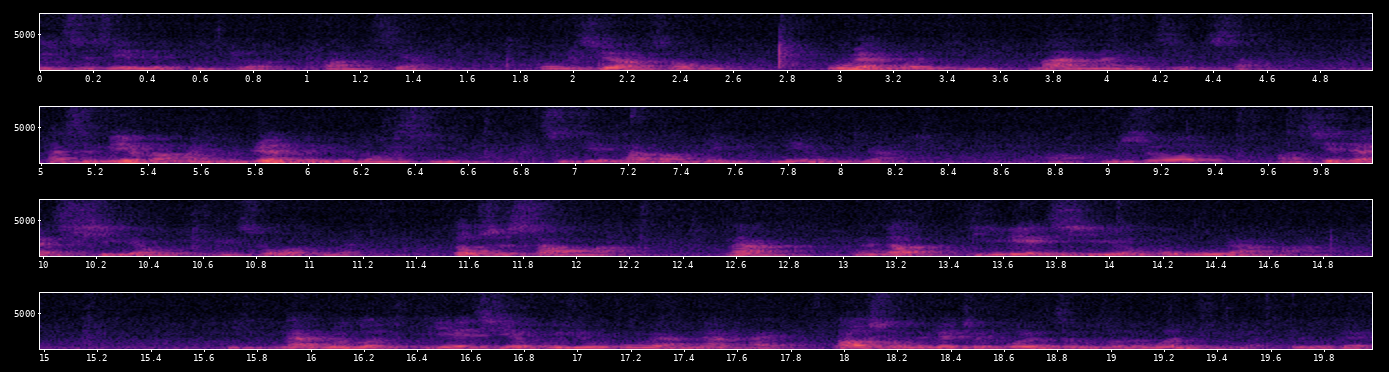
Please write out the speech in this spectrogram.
一之间的一个方向。我们希望从污染问题慢慢的减少，但是没有办法有任何一个东西直接跳到零，没有污染。啊，你说啊，现在汽油没错，我们都是烧嘛，那难道提炼汽油不污染吗？那如果提炼汽油不有污染，那台高雄那边就不会有这么多的问题了，对不对？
